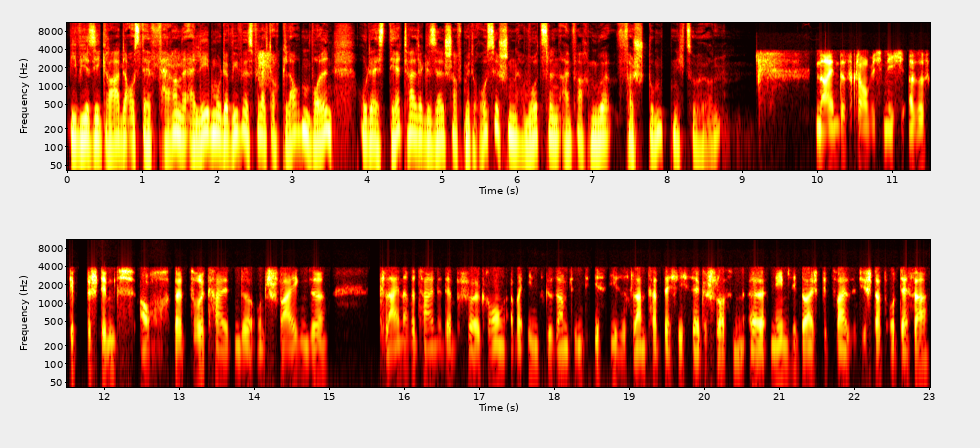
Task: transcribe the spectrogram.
wie wir sie gerade aus der Ferne erleben oder wie wir es vielleicht auch glauben wollen? Oder ist der Teil der Gesellschaft mit russischen Wurzeln einfach nur verstummt nicht zu hören? Nein, das glaube ich nicht. Also es gibt bestimmt auch äh, zurückhaltende und schweigende kleinere Teile der Bevölkerung, aber insgesamt ist dieses Land tatsächlich sehr geschlossen. Äh, nehmen Sie beispielsweise die Stadt Odessa,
